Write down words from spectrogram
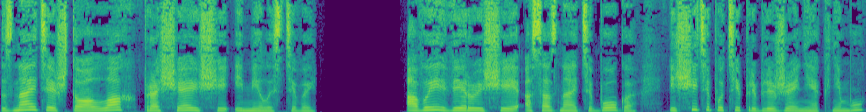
Знайте, что Аллах прощающий и милостивый. А вы, верующие, осознайте Бога, ищите пути приближения к Нему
